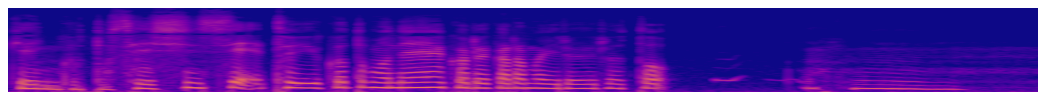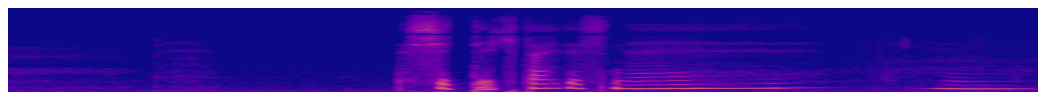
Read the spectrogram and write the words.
言語と精神性ということもねこれからもいろいろと、うん、知っていきたいですね。うん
